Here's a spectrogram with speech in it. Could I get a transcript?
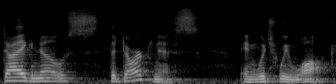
diagnose the darkness in which we walk.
